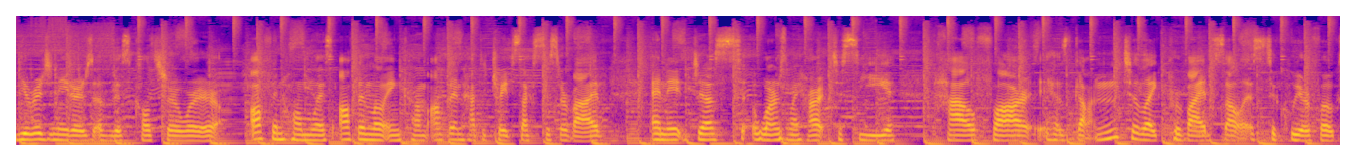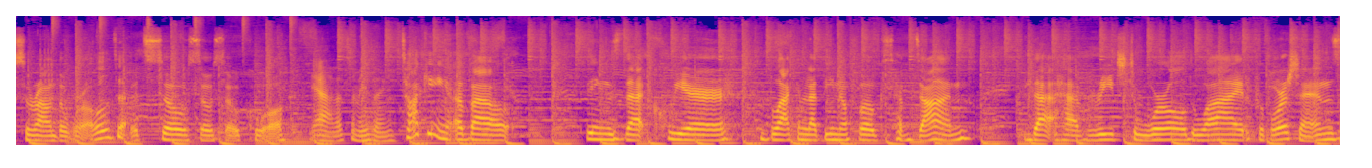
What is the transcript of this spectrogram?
the originators of this culture were often homeless, often low income, often had to trade sex to survive. And it just warms my heart to see how far it has gotten to like provide solace to queer folks around the world. It's so, so, so cool. Yeah, that's amazing. Talking about things that queer, black, and Latino folks have done that have reached worldwide proportions,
